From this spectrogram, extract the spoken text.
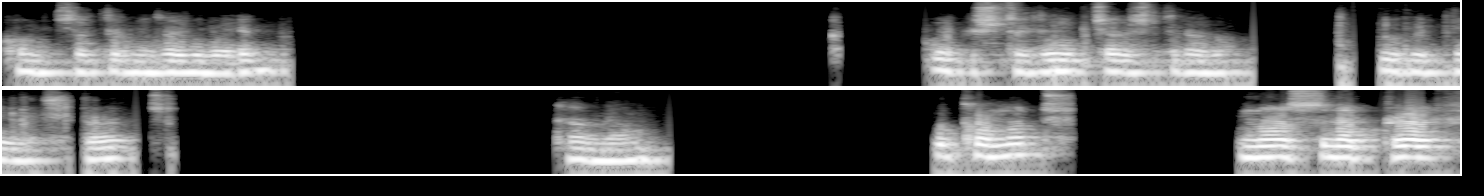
Komut satırımıza gidelim. Yapıştırıp çalıştıralım. 1, 2, 3, 4. Tamam. Bu komut no snap prep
